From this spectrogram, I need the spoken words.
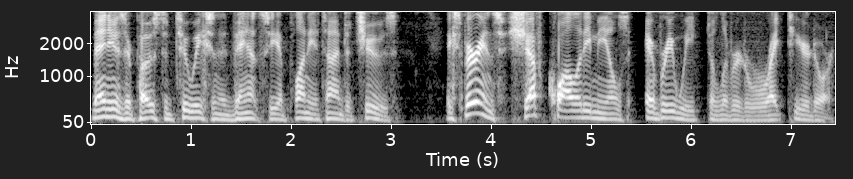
Menus are posted two weeks in advance, so you have plenty of time to choose. Experience chef quality meals every week delivered right to your door.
